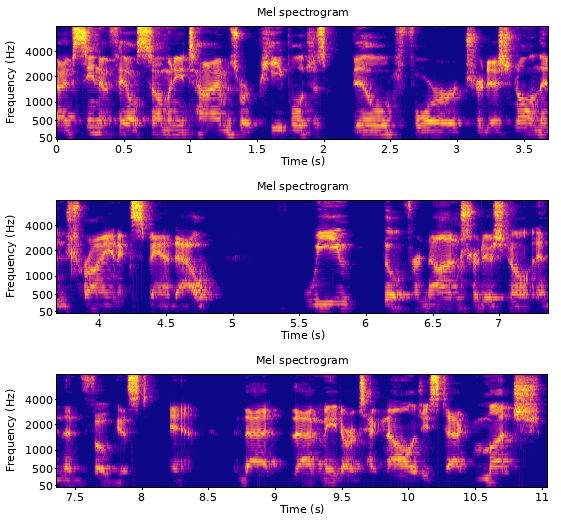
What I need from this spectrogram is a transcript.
I've seen it fail so many times where people just build for traditional and then try and expand out. We built for non-traditional and then focused in. And that that made our technology stack much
